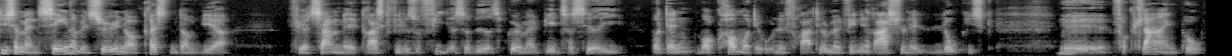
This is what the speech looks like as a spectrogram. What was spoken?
ligesom man senere vil søge, når kristendom bliver ført sammen med græsk filosofi og så videre, så begynder man at blive interesseret i, hvordan, hvor kommer det onde fra? Det vil man finde en rationel, logisk øh, forklaring på.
